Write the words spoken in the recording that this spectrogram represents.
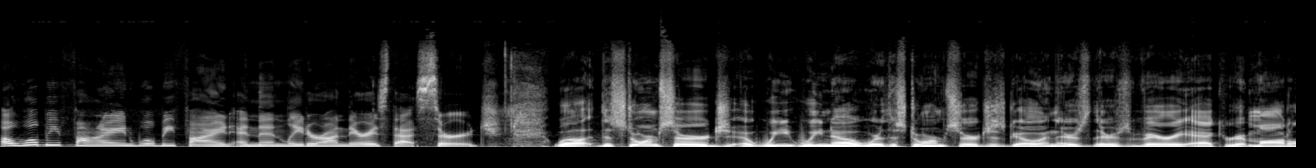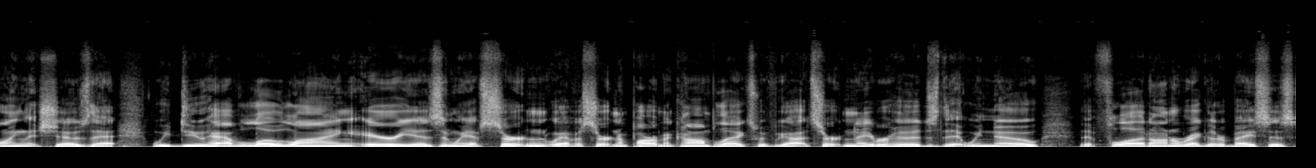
oh, we'll be fine, we'll be fine, and then later on there is that surge? Well, the storm surge, uh, we we know where the storm surge is going. There's there's very accurate modeling that shows that we do have low-lying areas, and we have certain we have a certain apartment complex. We've got certain neighborhoods that we know that flood on a regular basis,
